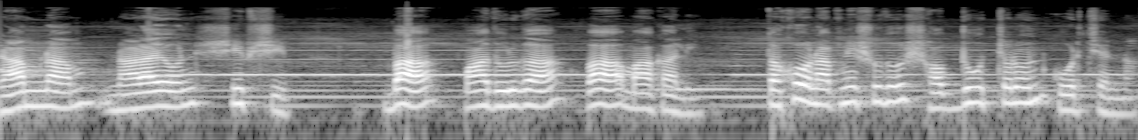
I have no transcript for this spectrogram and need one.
রাম নাম, নারায়ণ, শিব শিব বা মা দুর্গা বা মা কালী, তখন আপনি শুধু শব্দ উচ্চারণ করছেন না।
